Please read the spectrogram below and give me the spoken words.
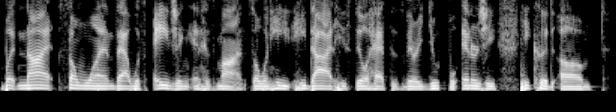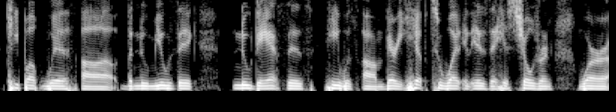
but not someone that was aging in his mind. So when he he died he still had this very youthful energy. He could um keep up with uh, the new music new dances. He was um, very hip to what it is that his children were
